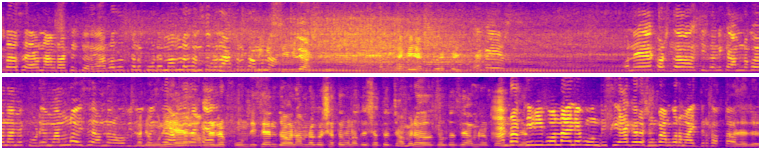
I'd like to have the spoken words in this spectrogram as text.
কথা আছে এখন আমরা কি করব? আমরা তাহলে কোর্টে মামলা খান করে আসলে খাব না। সিভিলে আসছে। একাই আসছে একাই। একাই আসছি। অনেক কষ্ট কি জানি কামনা করেন আমি কোর্টে মামলা হয়েছে আপনার অভিযোগ মানে আপনারা ফোন দিয়েছেন যখন আপনাদের সাথে ওনাদের সাথে ঝামেলা চলতেছে আমরা ফোন আমরা থ্রি ফোর নাইনে ফোন দিছি আগে সঙ্গে আমরা মাইদুর করতে আচ্ছা আচ্ছা,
